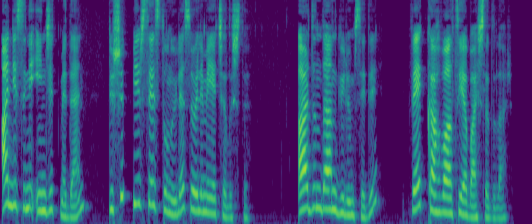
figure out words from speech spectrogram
annesini incitmeden düşük bir ses tonuyla söylemeye çalıştı. Ardından gülümsedi ve kahvaltıya başladılar.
